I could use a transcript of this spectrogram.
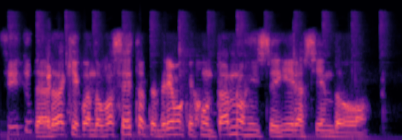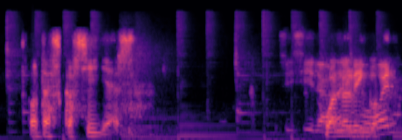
sí, tú. La verdad que cuando pase esto tendríamos que juntarnos y seguir haciendo otras cosillas. Sí, sí, la verdad al que bingo. bueno.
